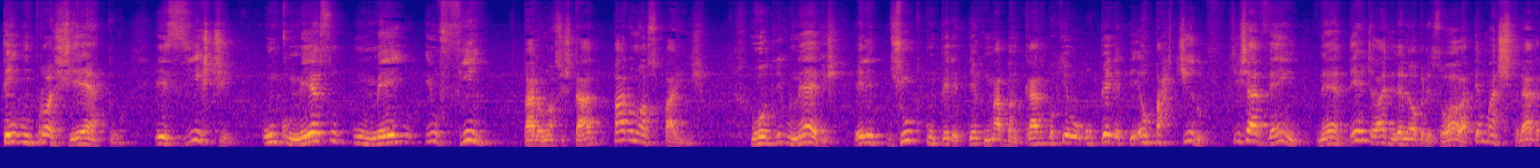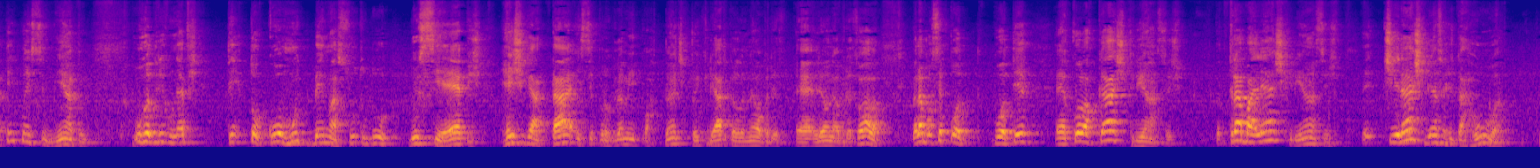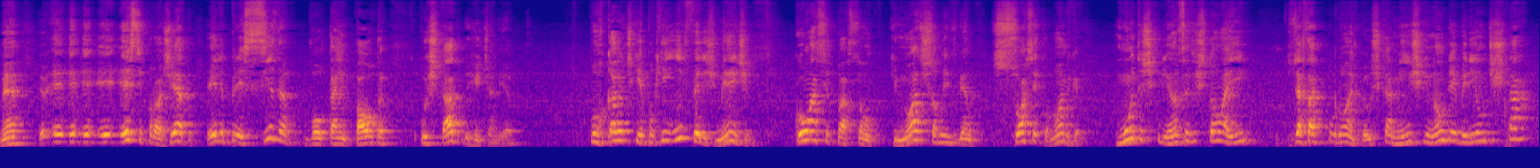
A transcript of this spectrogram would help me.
Tem um projeto, existe um começo, um meio e o um fim para o nosso Estado, para o nosso país. O Rodrigo Neves, ele junto com o PDT, com uma bancada, porque o, PDT é um partido que já vem, né, desde lá de Leonel Brizola, tem uma estrada, tem conhecimento. O Rodrigo Neves tocou muito bem no assunto do, do CIEPs, resgatar esse programa importante que foi criado pelo Leonel, é, Leonel Brizola, para você poder é, colocar as crianças, trabalhar as crianças, é, tirar as crianças da rua. Né? Esse projeto ele precisa voltar em pauta para o Estado do Rio de Janeiro. Por causa de quê? Porque, infelizmente, com a situação que nós estamos vivendo socioeconômica, muitas crianças estão aí, já sabe por onde, pelos caminhos que não deveriam de estar.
